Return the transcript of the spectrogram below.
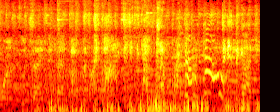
One who with goodbye? Did you think I'd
